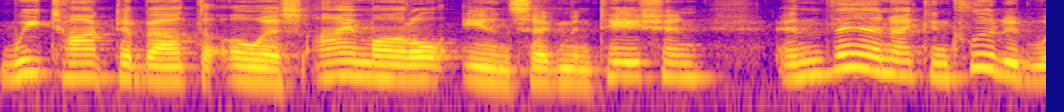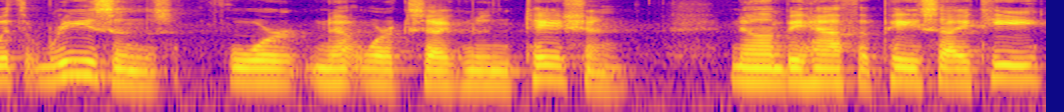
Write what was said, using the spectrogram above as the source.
We talked about the OSI model and segmentation, and then I concluded with reasons for network segmentation. Now on behalf of PACE IT,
